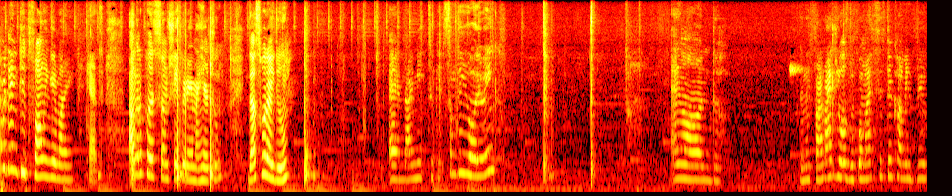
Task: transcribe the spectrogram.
Everything keeps falling in my hands. I'm gonna put some shea butter in my hair too. That's what I do. And I need to get some deodorant. And let me find my clothes before my sister come and view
